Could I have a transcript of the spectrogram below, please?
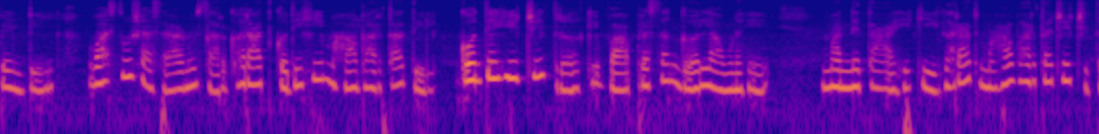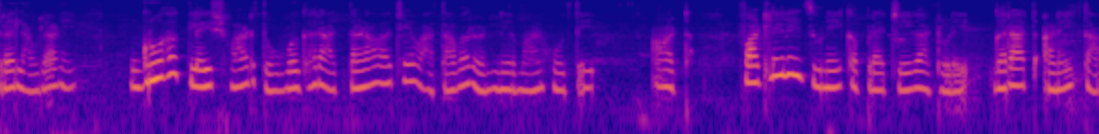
पेंटिंग वास्तुशास्त्रानुसार घरात कधीही महाभारतातील कोणतेही चित्र किंवा प्रसंग लावणे मान्यता आहे की घरात महाभारताचे चित्र लावल्याने गृहक्लेश वाढतो व घरात तणावाचे वातावरण निर्माण होते. आठ. फाटलेले जुने कपड्याचे गाठोडे. घरात अनेकदा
